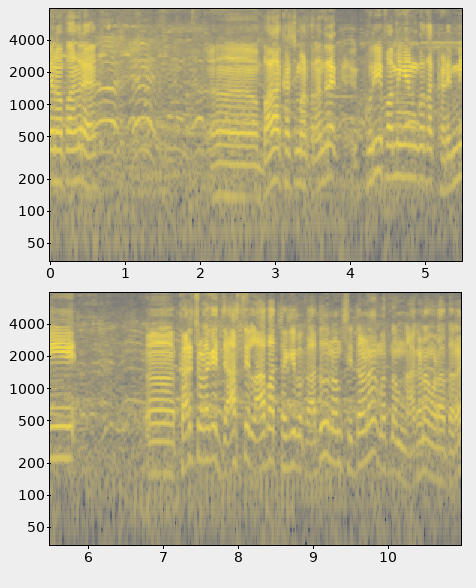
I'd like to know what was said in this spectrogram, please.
ಏನಪ್ಪ ಅಂದರೆ ಭಾಳ ಖರ್ಚು ಮಾಡ್ತಾರೆ. ಅಂದರೆ ಕುರಿ ಫಾರ್ಮಿಂಗ್ ಏನು ಗೊತ್ತಾ? ಕಡಿಮೆ ಖರ್ಚೊಳಗೆ ಜಾಸ್ತಿ ಲಾಭ ತೆಗಿಬೇಕು. ಅದು ನಮ್ಮ ಸಿದ್ದಣ್ಣ ಮತ್ತು ನಮ್ಮ ನಾಗಣ್ಣ ಮಾಡತ್ತಾರೆ.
